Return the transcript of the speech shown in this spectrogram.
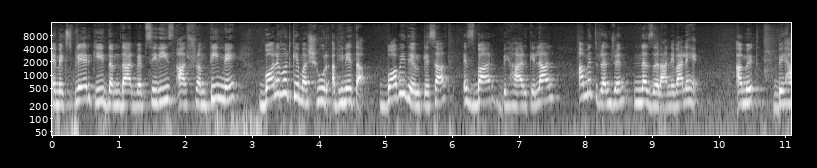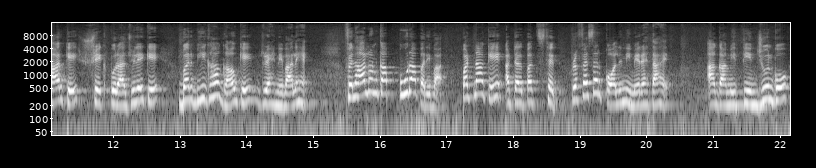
एमएक्स प्लेयर की दमदार वेब सीरीज़ आश्रम तीन में बॉलीवुड के मशहूर अभिनेता बॉबी देओल के साथ इस बार बिहार के लाल अमित रंजन नज़र आने वाले हैं। अमित बिहार के शेखपुरा ज़िले के बरभीघा गाँव के रहने वाले हैं। फ़िलहाल उनका पूरा परिवार पटना के अटल पथ स्थित प्रोफेसर कॉलोनी में रहता है। आगामी तीन जून को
